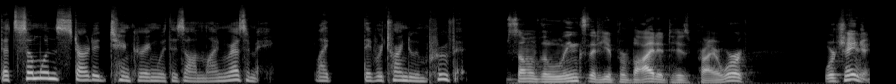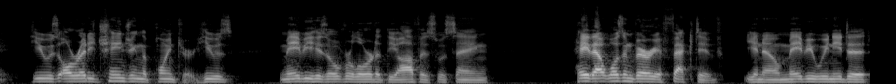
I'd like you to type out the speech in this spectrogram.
that someone started tinkering with his online resume, like they were trying to improve it. Some of the links that he had provided to his prior work were changing. He was already changing the pointer. He was maybe his overlord at the office was saying, Hey, that wasn't very effective. You know, maybe we need to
